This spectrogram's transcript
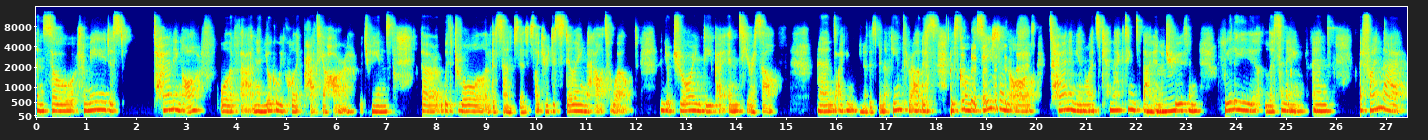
and so for me just turning off all of that and in yoga we call it pratyahara which means the withdrawal of the senses. It's like you're distilling the outer world and you're drawing deeper into yourself. And I think, you know, there's been a theme throughout this, this conversation of turning inwards, connecting to that mm-hmm. inner truth and really listening. And I find that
